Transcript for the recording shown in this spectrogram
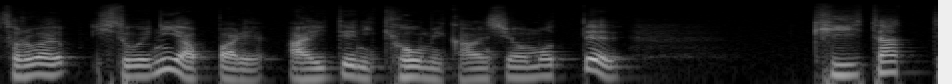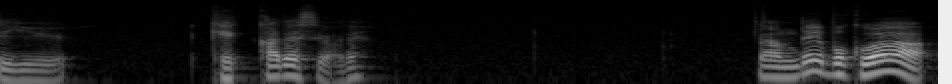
それは人にやっぱり相手に興味関心を持って聞いたっていう結果ですよね。なんで僕は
